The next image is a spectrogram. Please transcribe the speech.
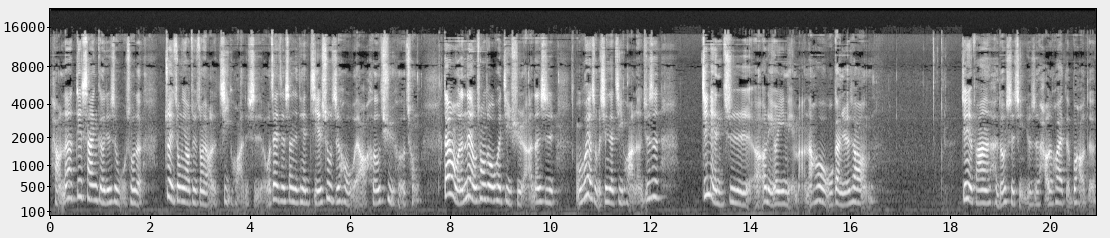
好，那第三个就是我说的最重要最重要的计划，就是我在这三十天结束之后，我要何去何从？当然，我的内容创作会继续啊，但是。我会有什么新的计划呢？就是今年是呃二零二一年嘛，然后我感觉到今年发生很多事情，就是好的、坏的、不好的、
